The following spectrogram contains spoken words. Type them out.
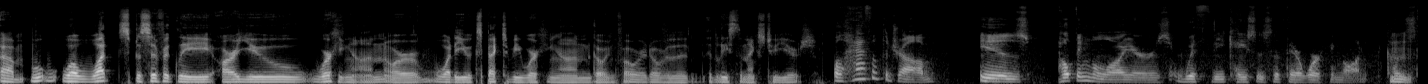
um, well, what specifically are you working on, or what do you expect to be working on going forward over the at least the next two years? Well, half of the job is helping the lawyers with the cases that they're working on because mm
